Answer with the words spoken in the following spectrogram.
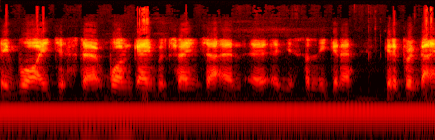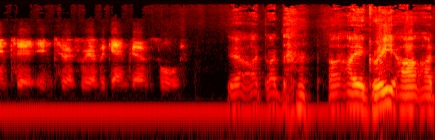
see why just uh, one game would change that and uh, and you're suddenly gonna gonna bring that into into every other game going forward. Yeah, I, I, I agree. I, I,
